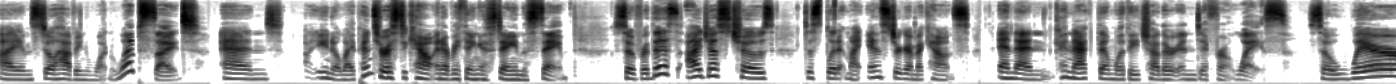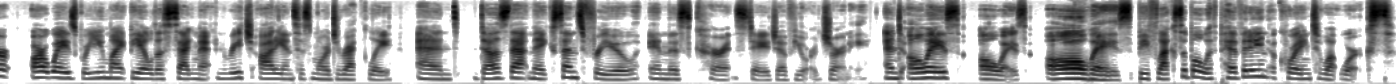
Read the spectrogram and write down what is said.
I am still having one website. And, you know, my Pinterest account and everything is staying the same. So for this, I just chose to split up my Instagram accounts and then connect them with each other in different ways. So, where are ways where you might be able to segment and reach audiences more directly? And does that make sense for you in this current stage of your journey? And always, always, always be flexible with pivoting according to what works.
